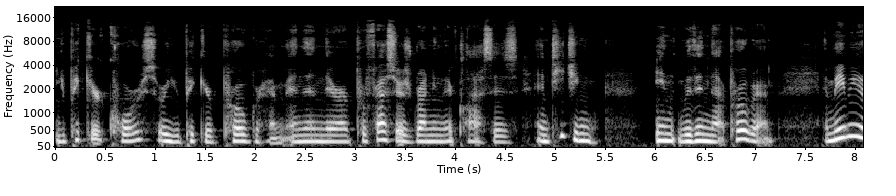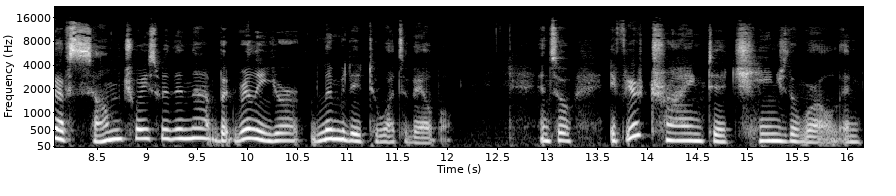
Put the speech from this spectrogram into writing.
You pick your course or you pick your program, and then there are professors running their classes and teaching in within that program. And maybe you have some choice within that, but really you're limited to what's available. And so, if you're trying to change the world and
